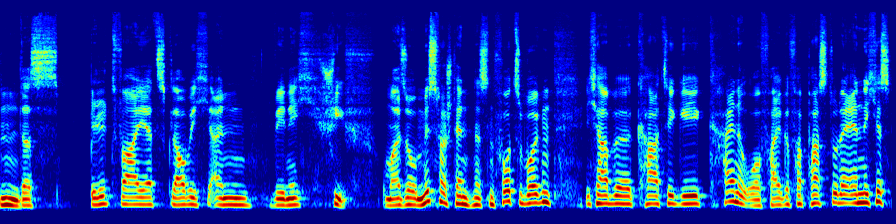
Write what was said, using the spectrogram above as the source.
Hm, das Bild war jetzt, glaube ich, ein wenig schief. Um also Missverständnissen vorzubeugen, ich habe KTG keine Ohrfeige verpasst oder ähnliches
